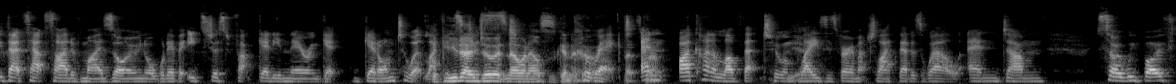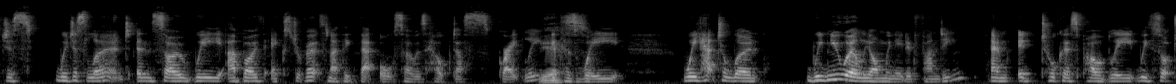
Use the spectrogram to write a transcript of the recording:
that's outside of my zone or whatever it's just fuck get in there and get get onto it like If you don't do it, no one else is going to do it. correct and right. i kind of love that too and Yeah. blaze is very much like that as well and um so we both just we just learned and so we are both extroverts and i think that also has helped us greatly Yes. because we we had to learn we knew early on we needed funding and it took us probably we thought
